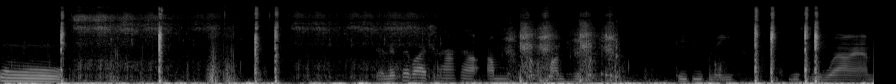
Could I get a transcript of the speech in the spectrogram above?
Ooh. And if they buy a track out, I'm, I'm here. TP's me. You see where I am.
